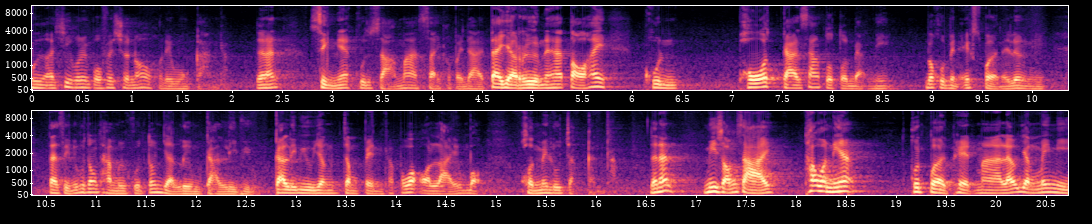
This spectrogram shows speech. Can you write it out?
มืออาชีพคนที่เป็น professional ในวงการครับ ดังนั้นสิ่งนี้คุณสามารถใส่เข้าไปได้ แต่อย่าลืมนะฮะต่อให้คุณโพสต์การสร้างตัวตนแบบนี้ ว่าคุณเป็น expert ในเรื่องนี้ แต่สิ่งที่คุณต้องทำคือคุณต้องอย่าลืมการรีวิว การรีวิวยังจำเป็นครับ เพราะว่าออนไลน์ผมบอกคนไม่รู้จักกันครับดังนั้นมีสองสาย ถ้าวันนี้คุณเปิดเพจมาแล้วยังไม่มี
